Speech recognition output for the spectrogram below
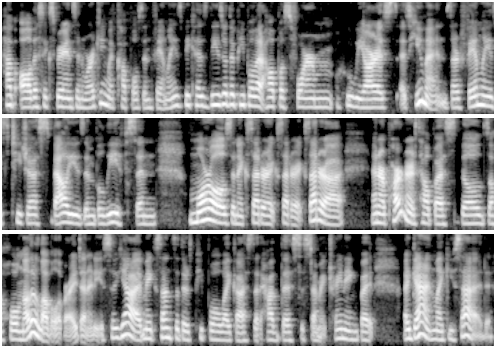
have all this experience in working with couples and families because these are the people that help us form who we are as, as humans. Our families teach us values and beliefs and morals and et cetera, et cetera, et cetera. And our partners help us build a whole nother level of our identity. So, yeah, it makes sense that there's people like us that have this systemic training. But again, like you said,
